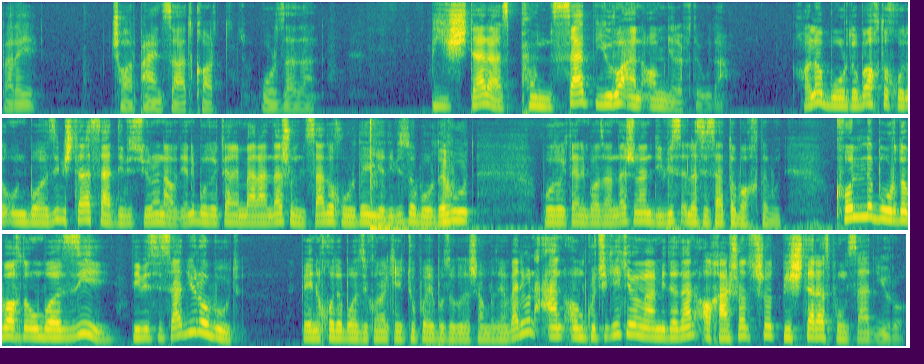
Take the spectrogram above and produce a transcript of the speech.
برای 4 5 ساعت کارت بر زدن. بیشتر از 500 یورو انعام گرفته بودم. حالا برد و باخت خود اون بازی بیشتر از 100 200 یورو نبود. یعنی بزرگترین برندهشون 100 خورده یا 200 برده بود. بزرگترین بازندهشون هم 200 الی 300 تا باخته بود. کل برد و باخت اون بازی 200 300 یورو بود. بین خود بازیکن‌ها که توپای بزرگ داشتن بازی ولی اون انعام کوچیکی که به من می‌دادن آخر شد شد بیشتر از 500 یورو.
